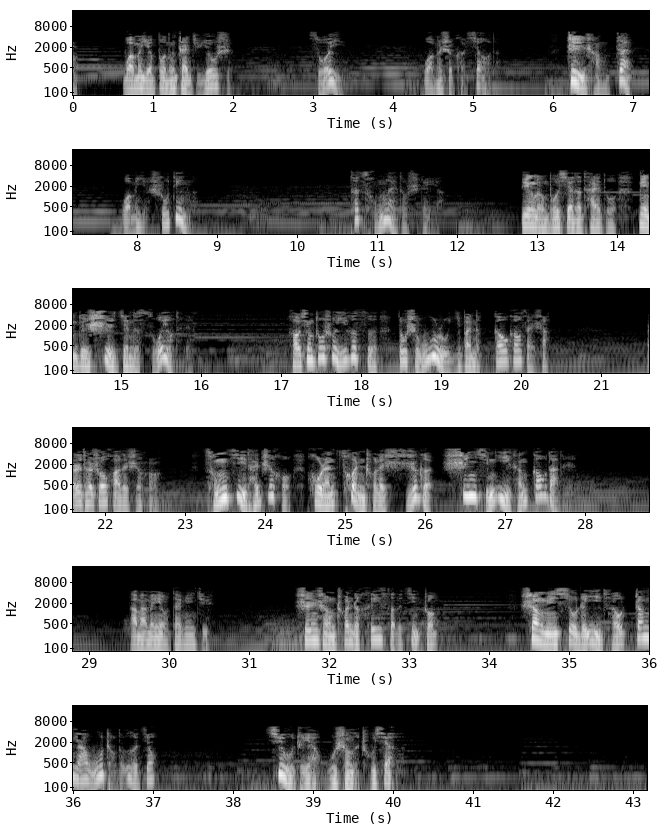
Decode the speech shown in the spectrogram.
我们也不能占据优势，所以我们是可笑的。这场战。我们也输定了。他从来都是这样，冰冷不屑的态度面对世间的所有的人，好像多说一个字都是侮辱一般的高高在上。而他说话的时候，从祭台之后忽然窜出来十个身形异常高大的人，他们没有戴面具，身上穿着黑色的劲装，上面绣着一条张牙舞爪的恶蛟。就这样无声的出现了，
